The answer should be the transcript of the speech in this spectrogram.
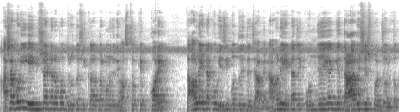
আশা করি এই বিষয়টার উপর দ্রুত শিক্ষা দপ্তর কোনো যদি হস্তক্ষেপ করে, তাহলে এটা খুব ইজি পদ্ধতিতে যাবে। না হলে এটা যে কোন জায়গায় গিয়ে দাঁড়াবে শেষ পর্যন্ত,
